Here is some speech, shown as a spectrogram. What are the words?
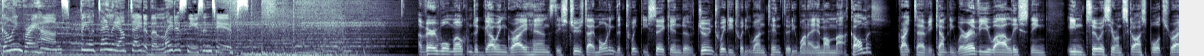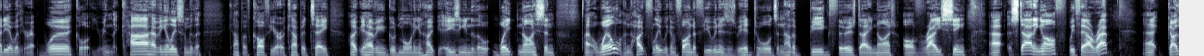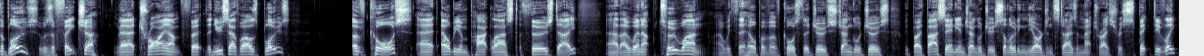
Going Greyhounds for your daily update of the latest news and tips. A very warm welcome to Going Greyhounds this Tuesday morning, the 22nd of June 2021, 10.31am. I'm Mark Olmus. Great to have your company wherever you are listening in to us here on Sky Sports Radio, whether you're at work or you're in the car having a listen with a cup of coffee or a cup of tea. Hope you're having a good morning and hope you're easing into the week nice and uh, well. And hopefully we can find a few winners as we head towards another big Thursday night of racing. Uh, starting off with our wrap, uh, Go the Blues. It was a feature uh, triumph for the New South Wales Blues, of course, at Albion Park last Thursday. Uh, they went up 2 1 uh, with the help of, of course, the Juice, Jungle Juice, with both Bar Sandy and Jungle Juice saluting the Origin Stars and match race respectively.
